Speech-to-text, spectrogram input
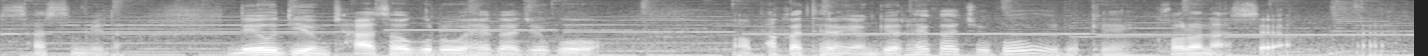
샀습니다. 네오디움 자석으로 해가지고 어, 바깥에랑 연결해가지고 이렇게 걸어놨어요. 예.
